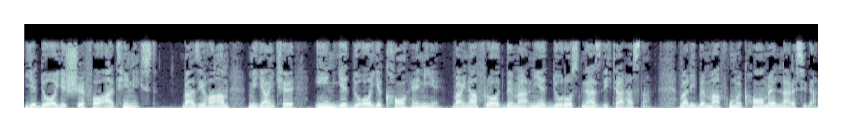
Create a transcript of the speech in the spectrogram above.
یه دعای شفاعتی نیست. بعضی ها هم میگن که این یه دعای کاهنیه و این افراد به معنی درست نزدیکتر هستند ولی به مفهوم کامل نرسیدن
